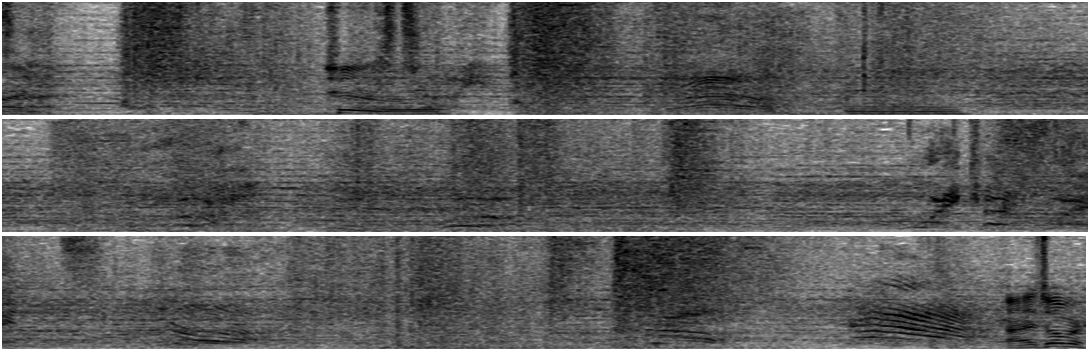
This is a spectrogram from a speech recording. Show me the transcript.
One, two. Winds! Ah, it's over.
